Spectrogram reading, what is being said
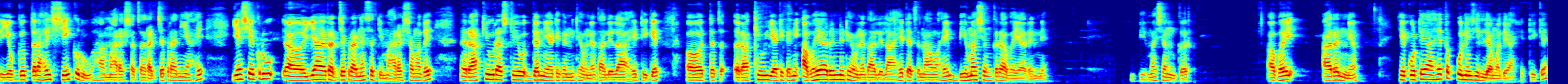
तर योग्य उत्तर आहे शेकरू. हा महाराष्ट्राचा राज्य प्राणी आहे. या शेकरू या राज्य प्राण्यासाठी महाराष्ट्रामध्ये राखीव राष्ट्रीय उद्यान या ठिकाणी ठेवण्यात आलेलं आहे. ठीक आहे. त्याचं राखीव या ठिकाणी अभयारण्य ठेवण्यात आलेलं आहे. त्याचं नाव आहे भीमाशंकर अभयारण्य. भीमाशंकर अभय अरण्य हे कुठे आहे? तर पुणे जिल्ह्यामध्ये आहे. ठीक आहे.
